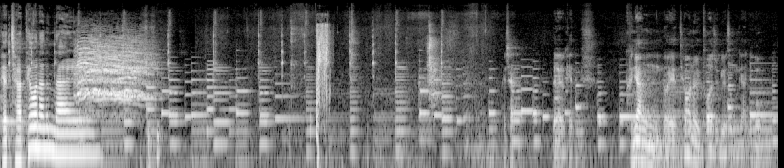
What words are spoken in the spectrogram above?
배차 태어나는 날. 배차, 내가 이렇게 그냥 너의 퇴원을 도와주기 위해서 온 게 아니고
